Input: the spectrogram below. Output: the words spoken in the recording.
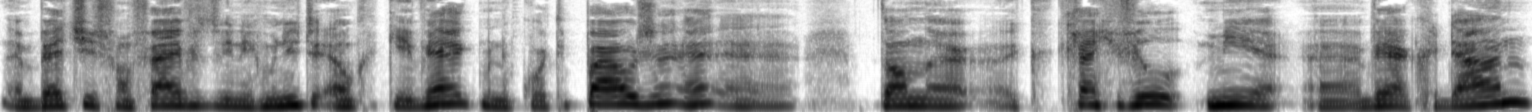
uh, batches van 25 minuten elke keer werkt met een korte pauze. Hè, dan krijg je veel meer werk gedaan.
